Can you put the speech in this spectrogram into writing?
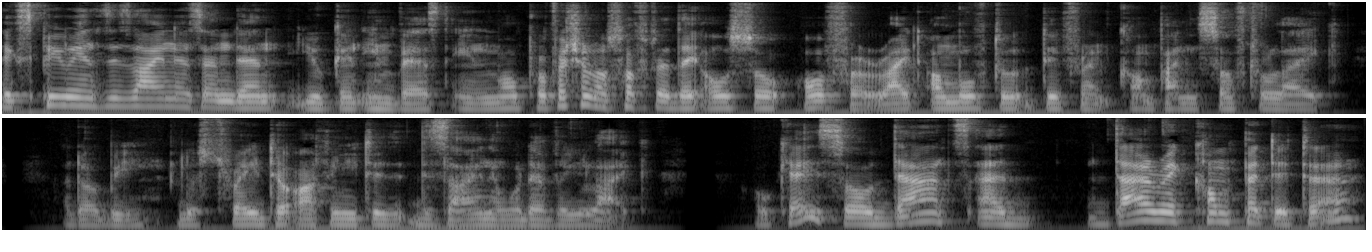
experienced designers and then you can invest in more professional software they also offer right or move to different company software like Adobe Illustrator, Affinity Design, or whatever you like. Okay, so that's a direct competitor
